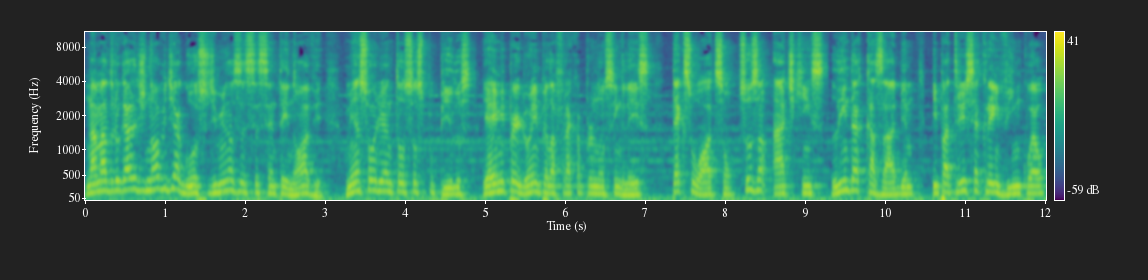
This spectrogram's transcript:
Na madrugada de 9 de agosto de 1969, Manson orientou seus pupilos, e aí me perdoem pela fraca pronúncia em inglês, Tex Watson, Susan Atkins, Linda Kasabian e Patricia Crane-Winkwell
